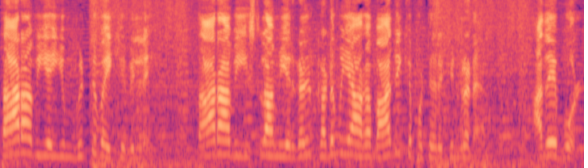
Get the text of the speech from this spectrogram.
தாராவியையும் விட்டு வைக்கவில்லை. தாராவி இஸ்லாமியர்கள் கடுமையாக பாதிக்கப்பட்டிருக்கின்றனர் அதேபோல்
